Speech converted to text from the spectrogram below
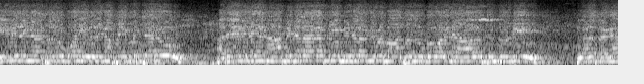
ఏ విధంగా చదువుకొని ఏ విధంగా పైకొచ్చారు? అదే విధంగా నా బిడ్డలాగా మీ బిడ్డలందరూ బాగా చదువుకోవాలనే ఆలోచనతోటి ఇవాళ mega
